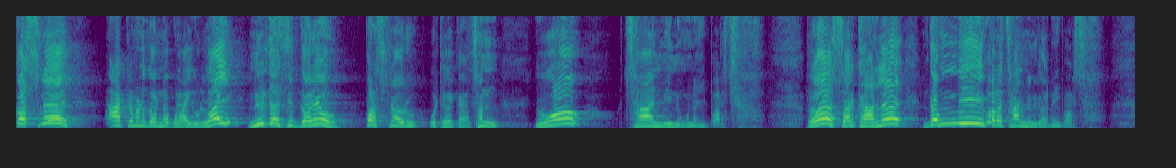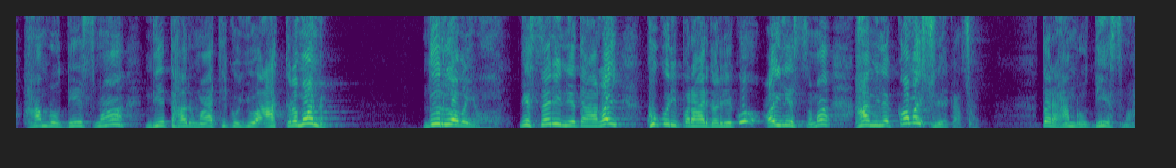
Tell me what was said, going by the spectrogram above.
कसले आक्रमण गर्नको लागि उसलाई निर्देशित गर्यो? प्रश्नहरू उठेका छन्। यो छानबिन हुनैपर्छ र सरकारले गम्भीर भएर छानबिन गर्नैपर्छ हाम्रो देशमा नेताहरूमाथिको यो आक्रमण दुर्लभै हो। यसरी नेताहरूलाई खुकुरी प्रहार गरिएको अहिलेसम्म हामीले कमै सुनेका छौँ। तर हाम्रो देशमा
